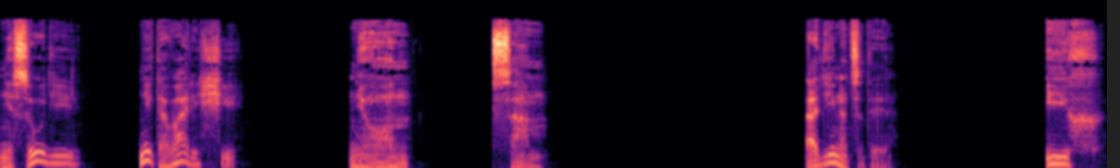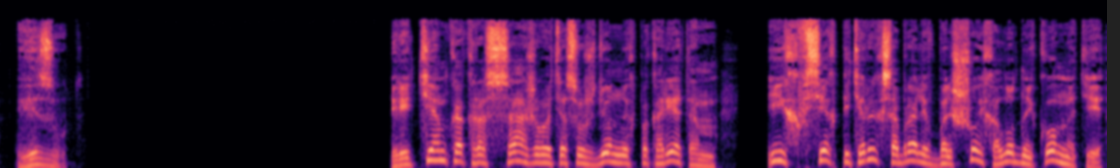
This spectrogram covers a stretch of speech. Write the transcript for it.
Ни судьи, ни товарищи, ни он сам. Одиннадцатое. Их везут. Перед тем, как рассаживать осужденных по каретам, их всех пятерых собрали в большой холодной комнате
